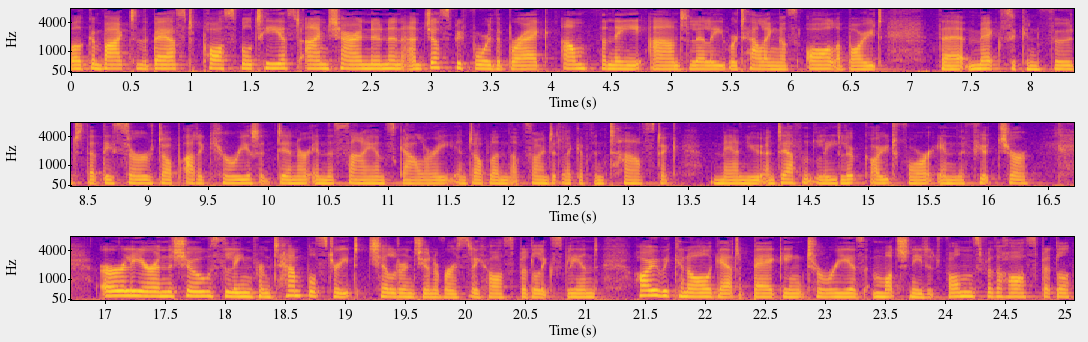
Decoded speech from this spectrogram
Welcome back to the best possible taste. I'm Sharon Noonan, and just before the break, Anthony and Lily were telling us all about the Mexican food that they served up at a curated dinner in the Science Gallery in Dublin. That sounded like a fantastic menu, and definitely look out for in the future. Earlier in the show, Celine from Temple Street Children's University Hospital explained how we can all get begging to raise much needed funds for the hospital.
